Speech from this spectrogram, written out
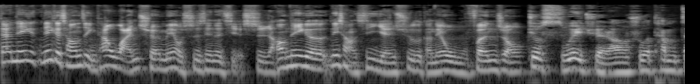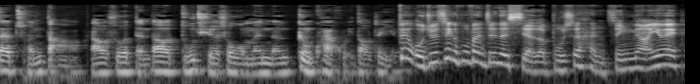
但那那个场景他完全没有事先的解释，然后那个那场戏延续了可能有五分钟，就 Switch，然后说他们在存档，然后说等到读取的时候，我们能更快回到这里来。对，我觉得这个部分真的写的不是很精妙，因为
